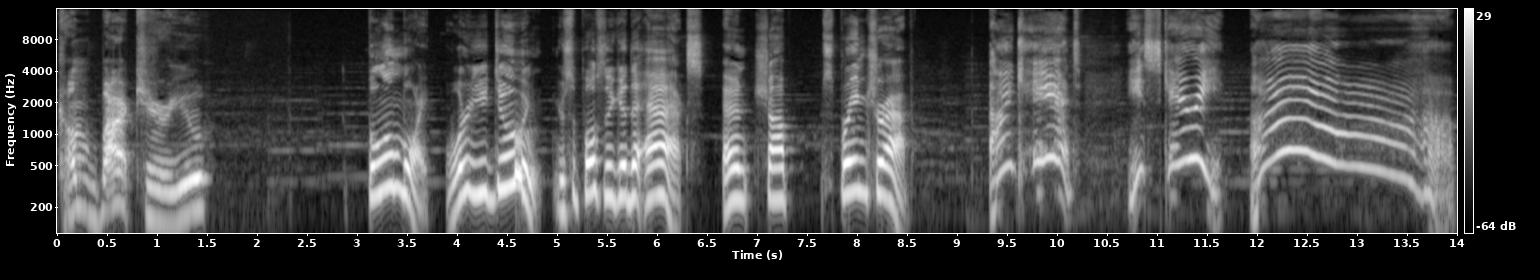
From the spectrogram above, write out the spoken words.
Come back here, you. Balloon Boy, what are you doing? You're supposed to get the axe and chop Springtrap. I can't! He's scary! Ah!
